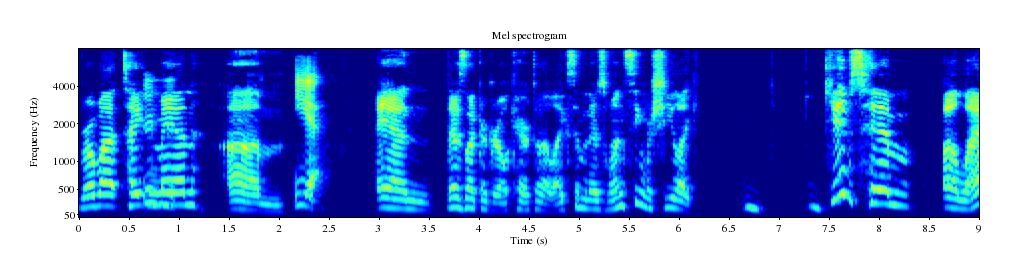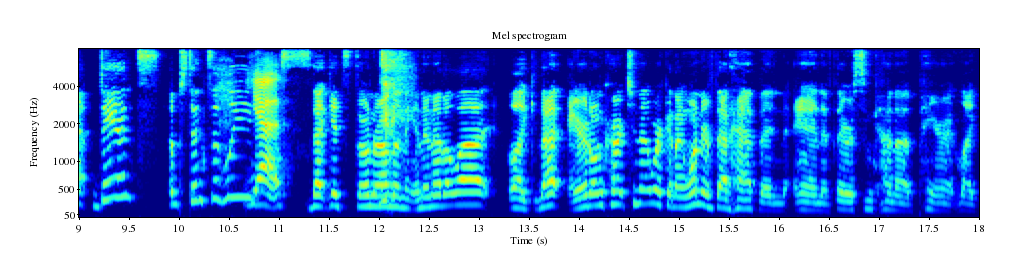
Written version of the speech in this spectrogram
robot Titan Mhm. man. Um, yeah. and there's like a girl character that likes him, and there's one scene where she like gives him a lap dance ostensibly Yes. that gets thrown around on the internet a lot. Like that aired on Cartoon Network, and I wonder if that happened and if there was some kind of parent like,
